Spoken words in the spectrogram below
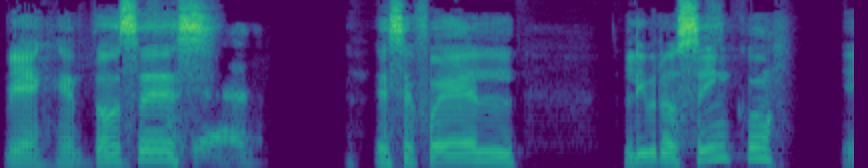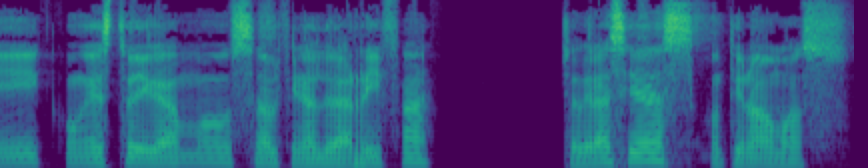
Bien, entonces, ese fue el libro 5 y con esto llegamos al final de la rifa. Muchas gracias. Continuamos.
